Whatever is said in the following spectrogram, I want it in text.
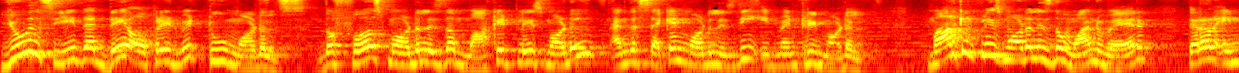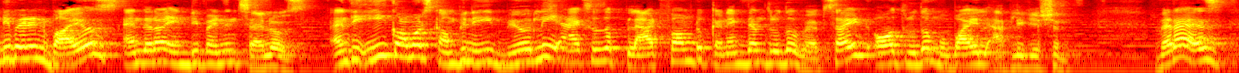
you will see that they operate with two models. The first model is the marketplace model and the second model is the inventory model. Marketplace model is the one where there are independent buyers and there are independent sellers. And the e-commerce company merely acts as a platform to connect them through the website or through the mobile application. Whereas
